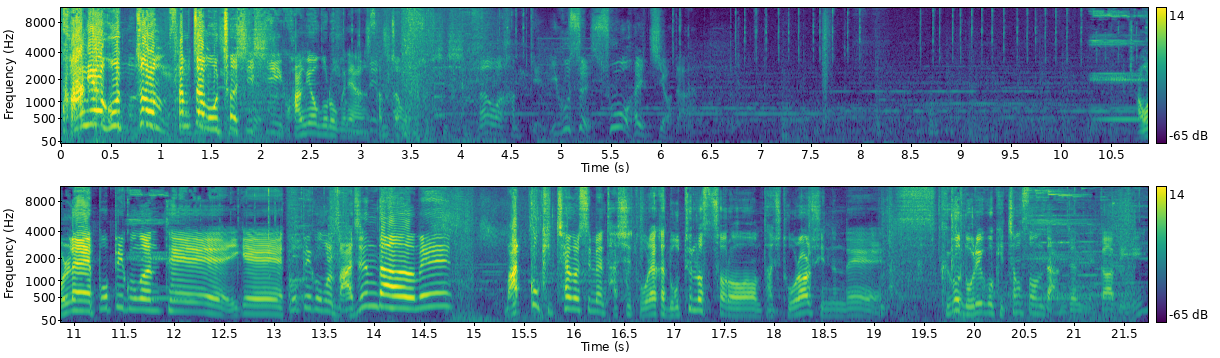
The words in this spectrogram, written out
광역 5점 3.5초 cc 광역으로 그냥 3.5초 cc. 나와 함께 이곳을 수호할지어다. 원래 뽀삐궁한테 이게 뽀삐궁을 맞은 다음에 맞고 기창을 쓰면 다시 돌아 약간 노틀러스처럼 다시 돌아올 수 있는데 그거 노리고 기창 썼는데 안 됐네 까비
